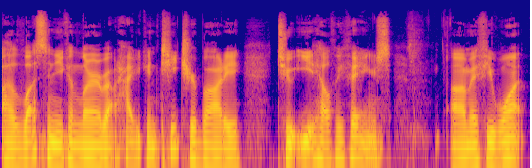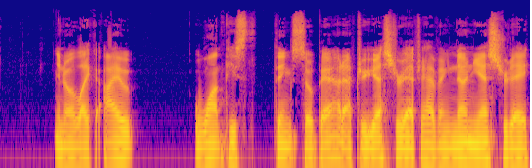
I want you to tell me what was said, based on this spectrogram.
a lesson you can learn about how you can teach your body to eat healthy things. Um, if you want, you know, like I want these things so bad after yesterday, after having none yesterday,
